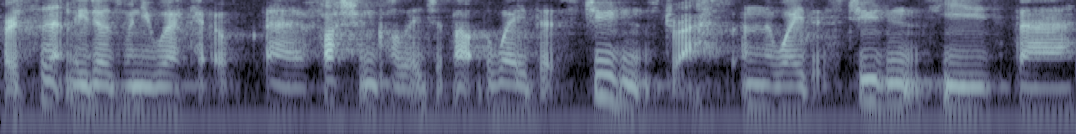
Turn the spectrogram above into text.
or it certainly does when you work at a uh, fashion college, about the way that students dress and the way that students use their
